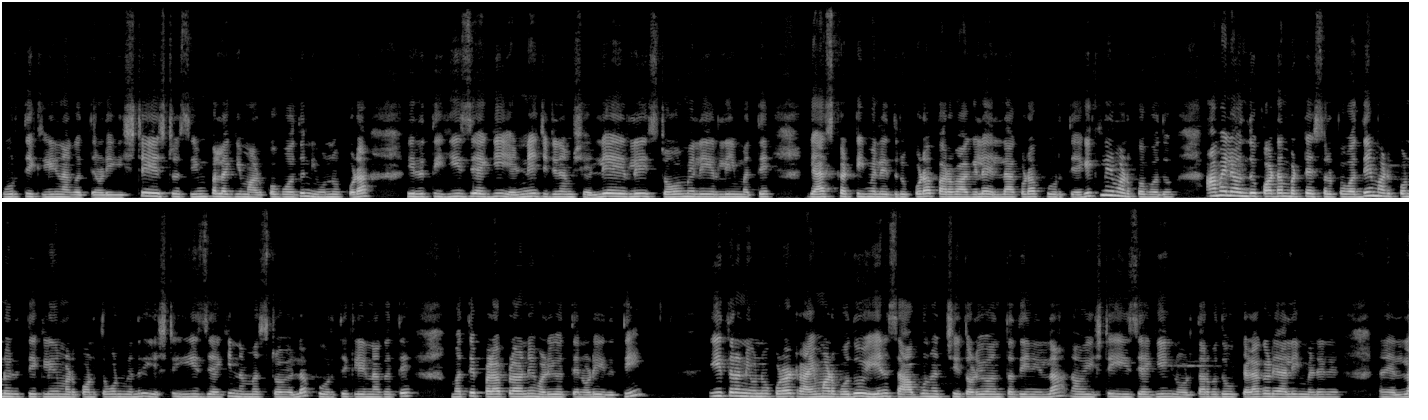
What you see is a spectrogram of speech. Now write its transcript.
ಪೂರ್ತಿ ಕ್ಲೀನ್ ಆಗುತ್ತೆ ನೋಡಿ. ಇಷ್ಟೇ ಇಷ್ಟು ಸಿಂಪಲ್ ಆಗಿ ಮಾಡ್ಕೋಬೋದು ನೀವು ಕೂಡ ಈ ರೀತಿ ಈಸಿಯಾಗಿ ಎಣ್ಣೆ ಜಿಡ್ಡಿನಂಶ ಎಲ್ಲೇ ಇರಲಿ ಸ್ಟವ್ ಮೇಲೆ ಇರಲಿ, ಮತ್ತು ಗ್ಯಾಸ್ ಕಟ್ಟಿ ಮೇಲೆ ಇದ್ದರೂ ಕೂಡ ಪರವಾಗಿಲ್ಲ, ಎಲ್ಲ ಕೂಡ ಪೂರ್ತಿಯಾಗಿ ಕ್ಲೀನ್ ಮಾಡ್ಕೋಬೋದು. ಆಮೇಲೆ ಒಂದು ಕಾಟನ್ ಬಟ್ಟೆ ಸ್ವಲ್ಪ ಒದ್ದೆ ಮಾಡ್ಕೊಂಡು ರೀತಿ ಕ್ಲೀನ್ ಮಾಡ್ಕೊಂಡು ತೊಗೊಂಡ್ವಿ ಅಂದರೆ ಎಷ್ಟು ಈಸಿಯಾಗಿ ನಮ್ಮ ಸ್ಟವ್ ಎಲ್ಲ ಪೂರ್ತಿ ಕ್ಲೀನ್ ಆಗುತ್ತೆ. ಮತ್ತು ಪಳಪಳನೆ ಹೊಳೆಯುತ್ತೆ ನೋಡಿ, ಈ ರೀತಿ. ಈ ತರ ನೀವು ಕೂಡ ಟ್ರೈ ಮಾಡಬಹುದು ಏನು ಸಾಬೂನ್ ಹಚ್ಚಿ ತೊಳೆಯುವಂಥದ್ದು ಏನಿಲ್ಲ ನಾವು ಇಷ್ಟೇ ಈಸಿಯಾಗಿ ನೋಡ್ತಾ ಇರ್ಬೋದು. ಕೆಳಗಡೆ ಅಲ್ಲಿ ಮೇಲೆ ನಾನು ಎಲ್ಲ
